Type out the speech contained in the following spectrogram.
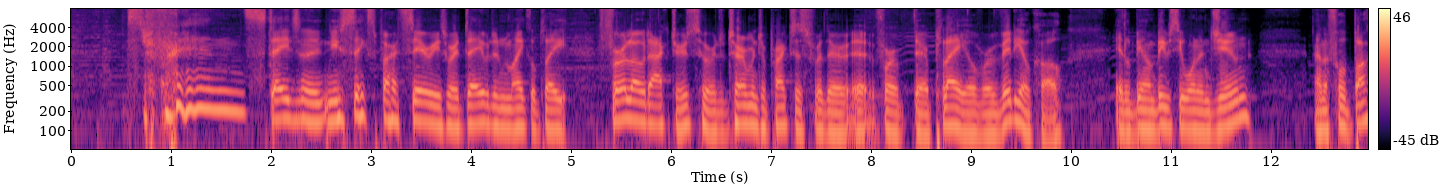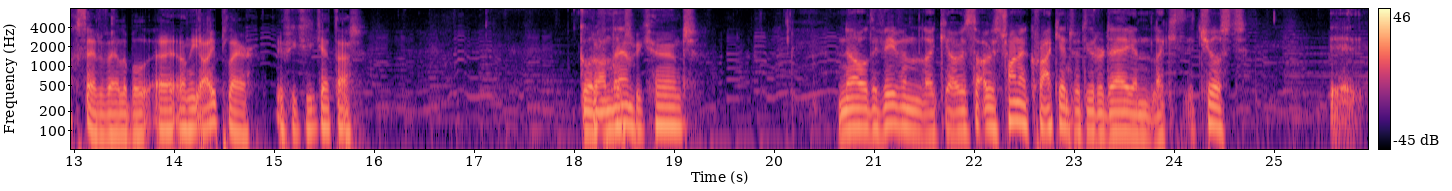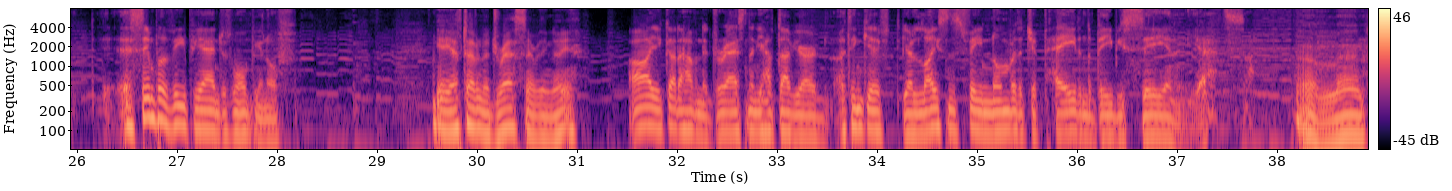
Friends staging a new six-part series where David and Michael play furloughed actors who are determined to practice for their uh, for their play over a video call. It'll be on BBC One in June, and a full box set available uh, on the iPlayer if you could get that. Good of on them. we can't. No, they've even like I was I was trying to crack into it the other day, and like it just eh, a simple VPN just won't be enough. Yeah, you have to have an address and everything, don't you? Oh, you got to have an address, and then you have to have your I think have your license fee number that you paid in the BBC, and yeah, it's, Oh man.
